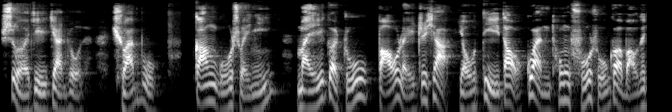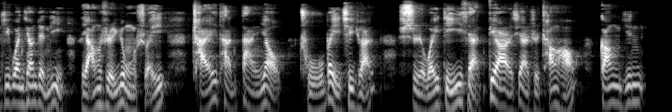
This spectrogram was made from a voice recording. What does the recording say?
设计建筑的。全部钢骨水泥，每一个主堡垒之下有地道贯通附属各堡的机关枪阵地，粮食、用水、柴炭、弹药储备齐全，视为第一线。第二线是长壕，钢筋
